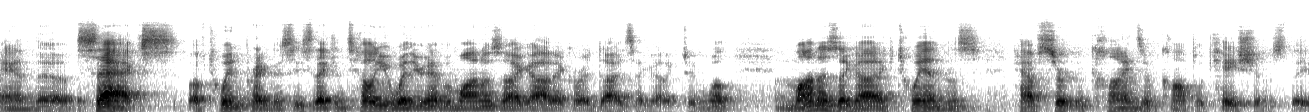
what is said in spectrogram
and the sex of twin pregnancies. They can tell you whether you have a monozygotic or a dizygotic twin. Well, monozygotic twins have certain kinds of complications. They,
